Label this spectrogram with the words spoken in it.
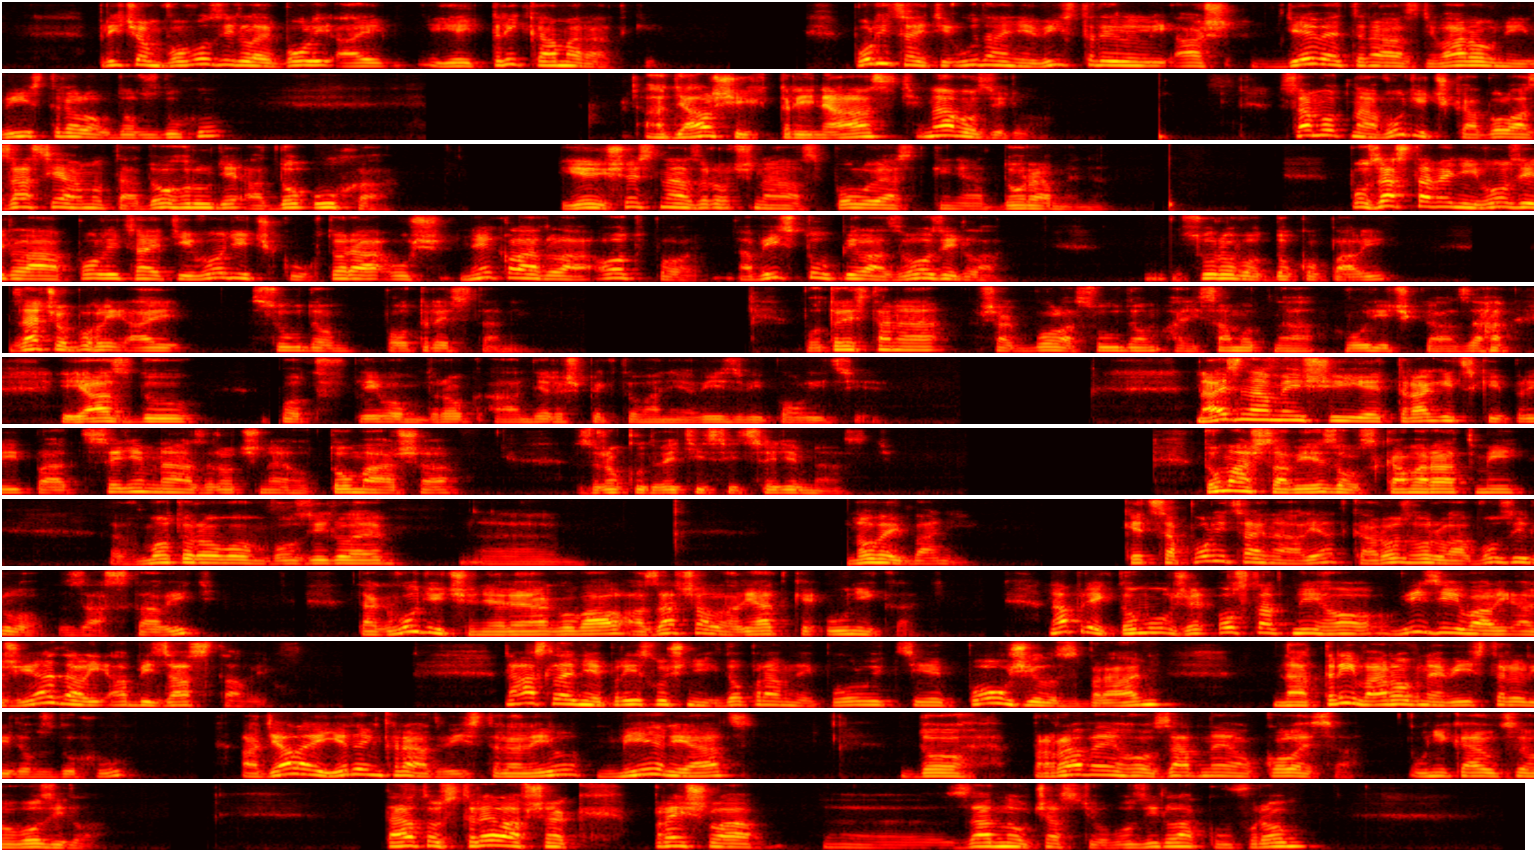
Pričom vo vozidle boli aj jej tri kamarátky. Policajti údajne vystrelili až 19 varovných výstrelov do vzduchu, a ďalších 13 na vozidlo. Samotná vodička bola zasiahnutá do hrude a do ucha. Jej 16-ročná spolujazdkynia do ramena. Po zastavení vozidla policajti vodičku, ktorá už nekladla odpor a vystúpila z vozidla, surovo dokopali, za čo boli aj súdom potrestaní. Potrestaná však bola súdom aj samotná vodička za jazdu pod vplyvom drog a nerešpektovanie výzvy polície. Najznámejší je tragický prípad 17-ročného Tomáša z roku 2017. Tomáš sa viezol s kamarátmi v motorovom vozidle v Novej Bani. Keď sa policajná hliadka rozhodla vozidlo zastaviť, tak vodič nereagoval a začal hliadke unikať. Napriek tomu, že ostatní ho vyzývali a žiadali, aby zastavil. Následne príslušník dopravnej policie použil zbraň na tri varovné výstrely do vzduchu a ďalej jedenkrát vystrelil, mieriac do pravého zadného kolesa unikajúceho vozidla. Táto strela však prešla e, zadnou časťou vozidla, kufrom,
